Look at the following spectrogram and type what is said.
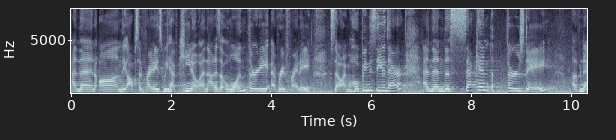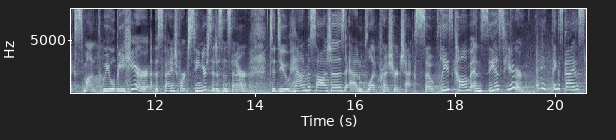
and then on the opposite Fridays we have keno, and that is at 1:30 every Friday. So I'm hoping to see you there. And then the second Thursday of next month, we will be here at the Spanish Fork Senior Citizen Center to do hand massages and blood pressure checks. So please come and see us here. Hey, thanks, guys.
